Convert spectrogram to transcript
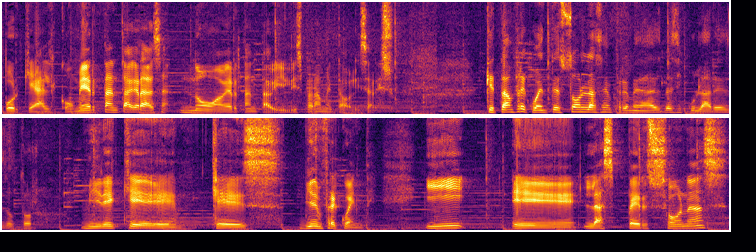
porque al comer tanta grasa no va a haber tanta bilis para metabolizar eso. ¿Qué tan frecuentes son las enfermedades vesiculares, doctor? Mire que, que es bien frecuente y eh, las personas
